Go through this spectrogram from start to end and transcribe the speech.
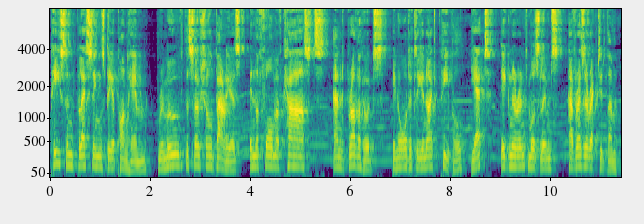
peace and blessings be upon him, removed the social barriers in the form of castes and brotherhoods in order to unite people, yet, ignorant Muslims have resurrected them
